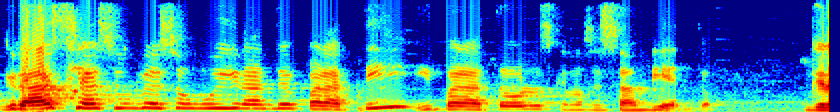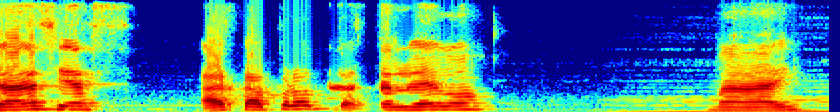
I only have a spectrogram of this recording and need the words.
gracias, un beso muy grande para ti y para todos los que nos están viendo. Gracias. Hasta pronto. Hasta luego. Bye.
